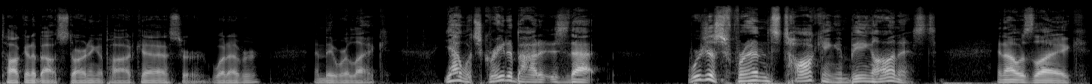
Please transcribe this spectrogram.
talking about starting a podcast or whatever, and they were like, "Yeah, what's great about it is that we're just friends talking and being honest." And I was like,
